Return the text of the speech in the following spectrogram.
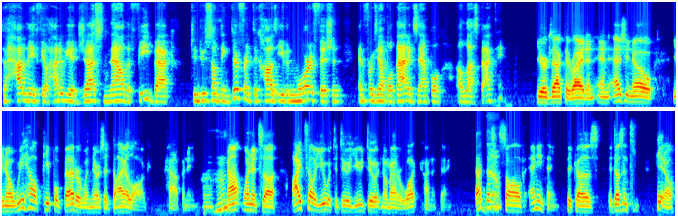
to how do they feel? How do we adjust now the feedback to do something different to cause even more efficient? And for example, that example, a less back pain. You're exactly right. And and as you know, you know, we help people better when there's a dialogue happening, mm-hmm. not when it's a I tell you what to do, you do it no matter what kind of thing. That doesn't no. solve anything because it doesn't, you know,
